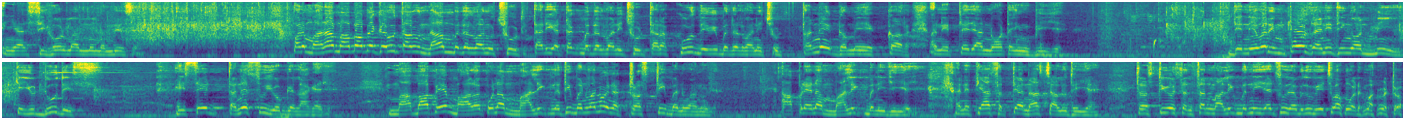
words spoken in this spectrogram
અહીંયા સિહોરમાં એમનું મંદિર છે. પણ મારા મા બાપે કહ્યું, તારું નામ બદલવાનું છૂટ, તારી અટક બદલવાની છૂટ, તારા કુળદેવી બદલવાની છૂટ, તને ગમે એ કર. અને એટલે જ આ નોટ અહીં ઊભી છે. They never impose anything on me કે you do this he said તને શું યોગ્ય લાગે છે? મા બાપે બાળકોના માલિક નથી બનવાનું, એના ટ્રસ્ટી બનવાનું છે. આપણે એના માલિક બની જઈએ છીએ. અને ત્યાં સત્યાનાશ ચાલુ થઈ જાય. ટ્રસ્ટીઓ સંસ્થાન માલિક બની જાય, શું બધું વેચવા મળે મારો બેટો.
